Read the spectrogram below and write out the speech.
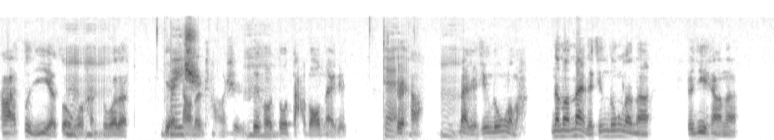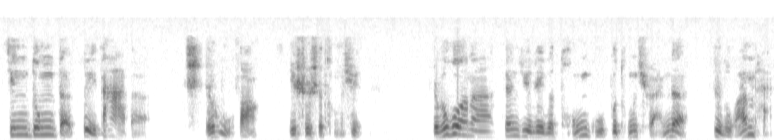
啊，自己也做过很多的电商的尝试，最后都打包卖给对啊，卖给京东了嘛。那么卖给京东了呢？实际上呢，京东的最大的持股方其实是腾讯，只不过呢，根据这个同股不同权的。制度安排，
